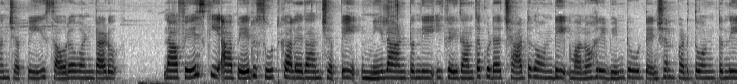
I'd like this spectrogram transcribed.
అని చెప్పి సౌరవ్ అంటాడు. నా ఫేస్కి ఆ పేరు సూట్ కాలేదా అని చెప్పి నీలా అంటుంది. ఇక ఇదంతా కూడా చాటుగా ఉండి మనోహరి వింటూ టెన్షన్ పడుతూ ఉంటుంది.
